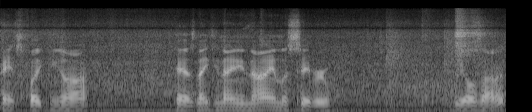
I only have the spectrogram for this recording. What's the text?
Paint's flaking off. Has 1999 LeSabre wheels on it.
